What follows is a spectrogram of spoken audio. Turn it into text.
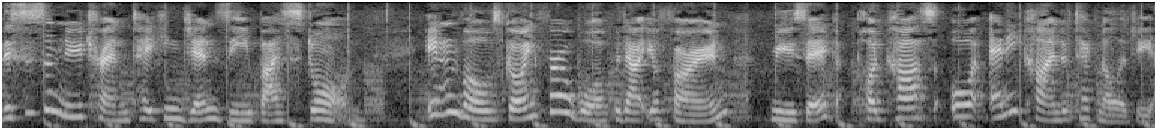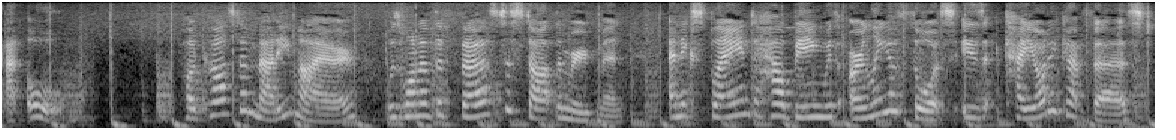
This is a new trend taking Gen Z by storm. It involves going for a walk without your phone, music, podcasts, or any kind of technology at all. Podcaster Mady Maio was one of the first to start the movement and explained how being with only your thoughts is chaotic at first,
